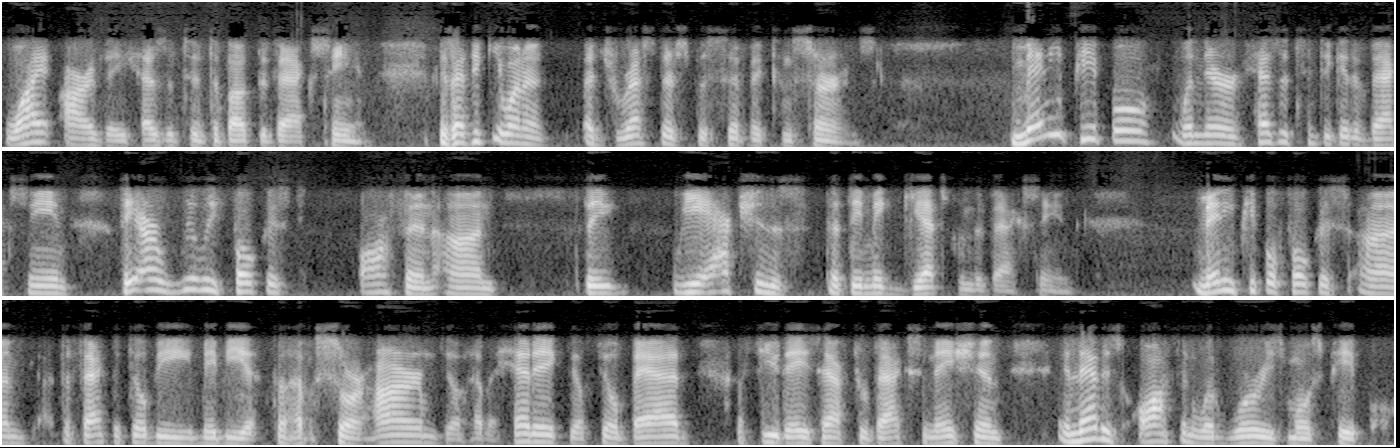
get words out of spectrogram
Why are they hesitant about the vaccine? Because I think you want to address their specific concerns. Many people, when they're hesitant to get a vaccine, they are really focused often on the reactions that they may get from the vaccine. Many people focus on the fact that they'll be maybe a, they'll have a sore arm, they'll have a headache, they'll feel bad a few days after vaccination, and that is often what worries most people.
